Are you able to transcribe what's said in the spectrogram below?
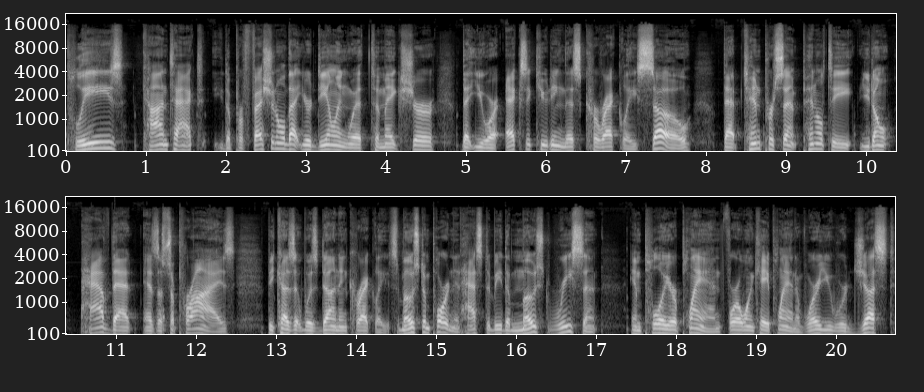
please contact the professional that you're dealing with to make sure that you are executing this correctly so that 10% penalty, you don't have that as a surprise because it was done incorrectly. It's most important. It has to be the most recent employer plan, 401k plan of where you were just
